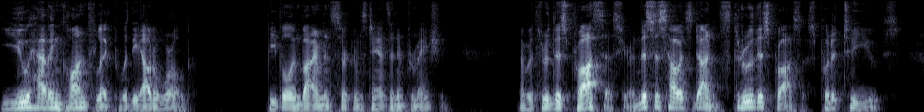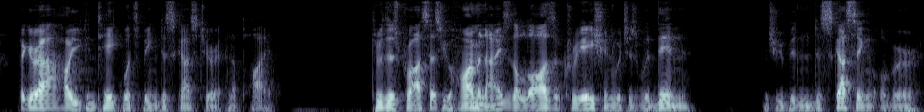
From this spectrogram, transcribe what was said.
you having conflict with the outer world people, environment, circumstance, and information. Remember, through this process here, and this is how it's done it's through this process, put it to use. Figure out how you can take what's being discussed here and apply it. Through this process, you harmonize the laws of creation, which is within, which you've been discussing over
